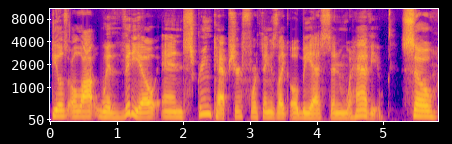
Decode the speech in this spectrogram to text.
deals a lot with video and screen capture for things like OBS and what have you. So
